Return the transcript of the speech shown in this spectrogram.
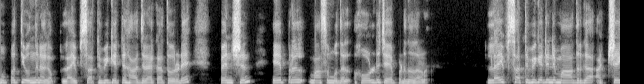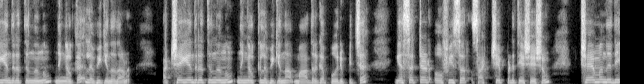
മുപ്പത്തി ഒന്നിനകം ലൈഫ് സർട്ടിഫിക്കറ്റ് ഹാജരാക്കാത്തവരുടെ പെൻഷൻ ഏപ്രിൽ മാസം മുതൽ ഹോൾഡ് ചെയ്യപ്പെടുന്നതാണ്. ലൈഫ് സർട്ടിഫിക്കറ്റിന്റെ മാതൃക അക്ഷയ കേന്ദ്രത്തിൽ നിന്നും നിങ്ങൾക്ക് ലഭിക്കുന്നതാണ്. അക്ഷയ കേന്ദ്രത്തിൽ നിന്നും നിങ്ങൾക്ക് ലഭിക്കുന്ന മാതൃക പൂരിപ്പിച്ച് ഗസറ്റഡ് ഓഫീസർ സാക്ഷ്യപ്പെടുത്തിയ ശേഷം ക്ഷേമനിധി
